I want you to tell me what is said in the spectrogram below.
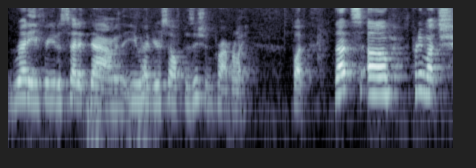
ready for you to set it down and that you have yourself positioned properly. But that's um, pretty much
